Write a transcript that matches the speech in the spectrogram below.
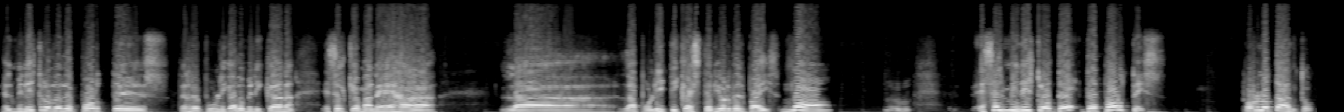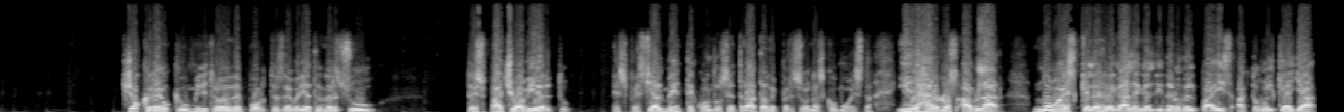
El ministro de Deportes de República Dominicana es el que maneja la, política exterior del país. No, es el ministro de Deportes. Por lo tanto, yo creo que un ministro de Deportes debería tener su despacho abierto especialmente cuando se trata de personas como esta, y dejarlos hablar. No es que le regalen el dinero del país a todo el que haya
